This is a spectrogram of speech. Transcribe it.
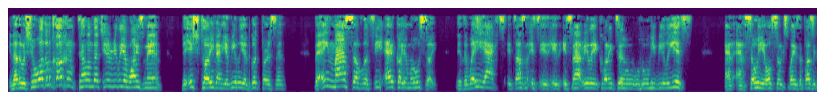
In other words. Tell him that you're really a wise man, the ish toiv, and you're really a good person. The ain masav lefi erko The way he acts, it doesn't, it's, it, it's not really according to who he really is. And, and so he also explains the pasuk,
